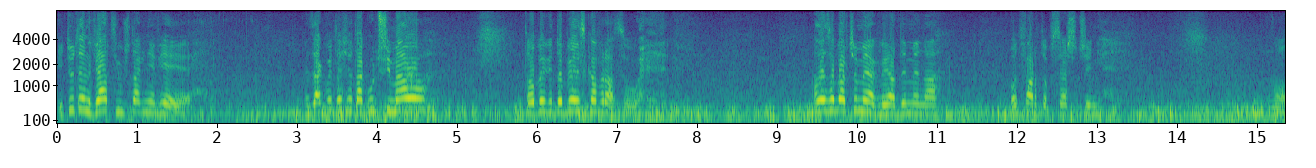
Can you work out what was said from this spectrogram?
i tu ten wiatr już tak nie wieje. Więc jakby to się tak utrzymało, to by do Bielska wracał. Ale zobaczymy jak wyjadymy na otwartą przestrzeń. No.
